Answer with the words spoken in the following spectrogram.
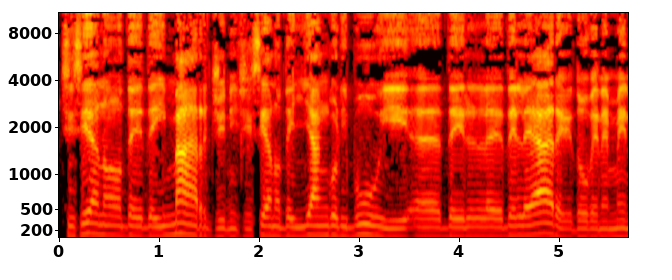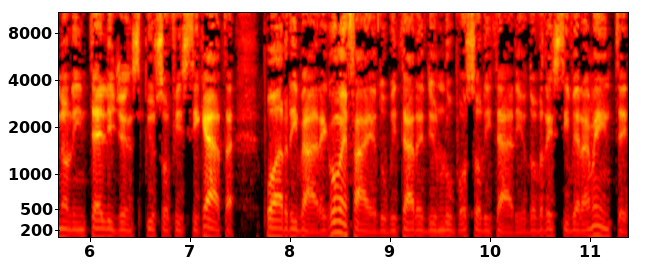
ci siano de, dei margini, ci siano degli angoli bui, eh, del, delle aree dove nemmeno l'intelligence più sofisticata può arrivare. Come fai a dubitare di un lupo solitario? Dovresti veramente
